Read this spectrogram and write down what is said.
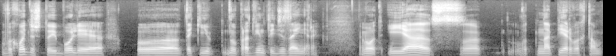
выходит, что и более э, такие, ну, продвинутые дизайнеры. Вот. И я с, вот на первых там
